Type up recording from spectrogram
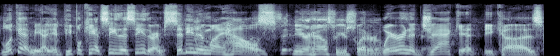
look at me. I, people can't see this either. I'm sitting in my house sitting in your house with your sweater on. wearing a jacket because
